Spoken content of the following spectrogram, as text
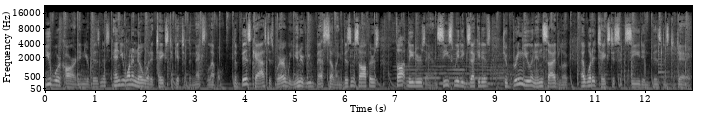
You work hard in your business and you want to know what it takes to get to the next level. The Bizcast is where we interview best selling business authors, thought leaders, and C suite executives to bring you an inside look at what it takes to succeed in business today.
